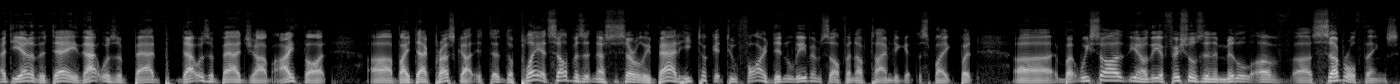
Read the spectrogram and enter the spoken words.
at the end of the day, that was a bad that was a bad job. I thought. Uh, by Dak Prescott. It, the, the, play itself isn't necessarily bad. He took it too far. Didn't leave himself enough time to get the spike. But uh, but we saw you know the officials in the middle of uh, several things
